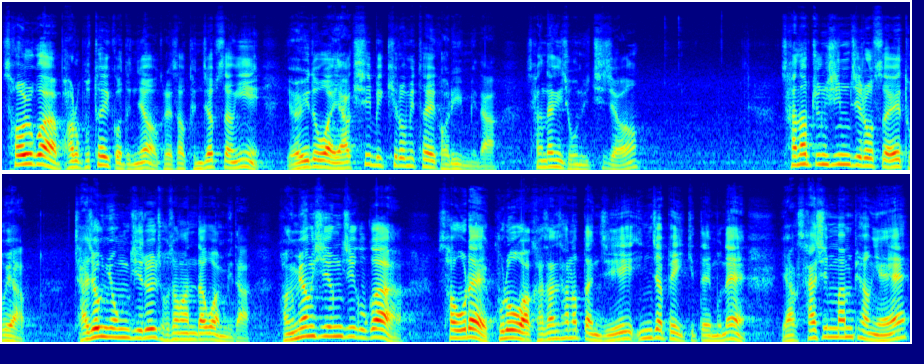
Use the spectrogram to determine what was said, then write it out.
서울과 바로 붙어 있거든요. 그래서 근접성이 여의도와 약 12km의 거리입니다. 상당히 좋은 위치죠. 산업 중심지로서의 도약, 자족 용지를 조성한다고 합니다. 광명시흥지구가 서울의 구로와 가산 산업단지에 인접해 있기 때문에 약 40만 평의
